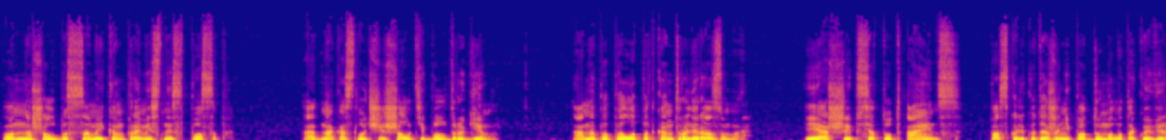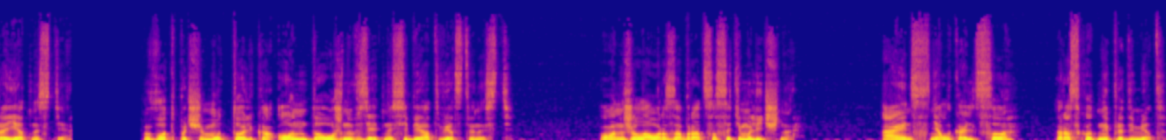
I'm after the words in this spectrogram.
он нашел бы самый компромиссный способ. Однако случай Шалти был другим. Она попала под контроль разума. И ошибся тут Айнс, поскольку даже не подумал о такой вероятности. Вот почему только он должен взять на себя ответственность. Он желал разобраться с этим лично. Айнс снял кольцо, расходный предмет,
